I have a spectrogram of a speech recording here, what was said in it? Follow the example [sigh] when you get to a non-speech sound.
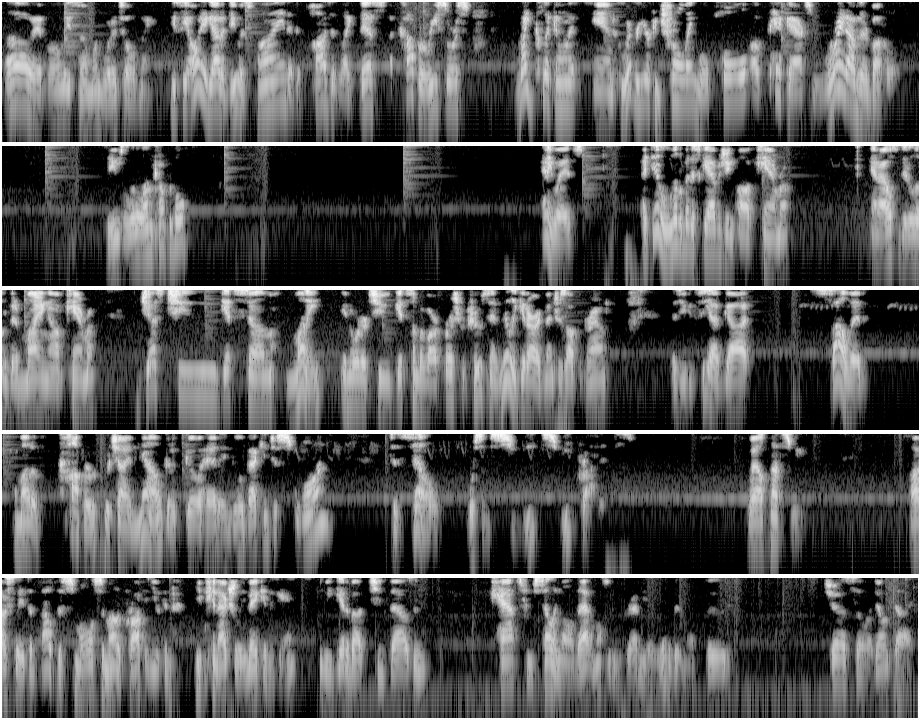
oh, if only someone would have told me. You see, all you gotta do is find a deposit like this, a copper resource, right click on it, and whoever you're controlling will pull a pickaxe right out of their butthole. Seems a little uncomfortable? Anyways, I did a little bit of scavenging off camera, and I also did a little bit of mining off camera just to get some money in order to get some of our first recruits and really get our adventures off the ground. As you can see, I've got solid amount of copper, which I am now going to go ahead and go back into Squin to sell for some sweet, sweet profits. Well, not sweet. Honestly, it's about the smallest amount of profit you can [laughs] you can actually make in the game. We get about 2,000 cats from selling all that. I'm also going to grab me a little bit more food, just so I don't die.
